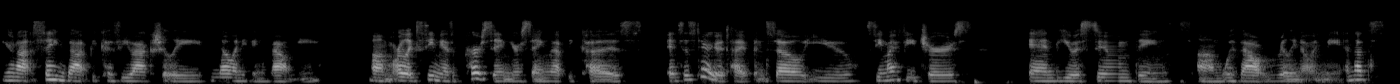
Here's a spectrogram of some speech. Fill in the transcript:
you're not saying that because you actually know anything about me. Um, or like see me as a person you're saying that because it's a stereotype and so you see my features and you assume things um, without really knowing me and that's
